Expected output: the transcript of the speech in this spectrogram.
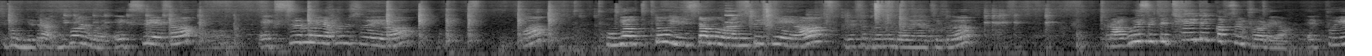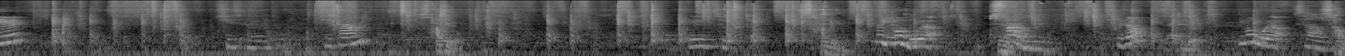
지금 얘들아 이거 하는 거예요. X에서 X로의 함수예요. 어? 공역도 135라는 뜻이에요. 그래서 그런 거예요, 지금. 라고 했을 때 최대값을 구하래요. F1, G, G3, 3이요. H. 3이요. 그럼 이건 뭐야? 9. 3. 그죠? 네. 네. 이건 뭐야? 3. 3.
